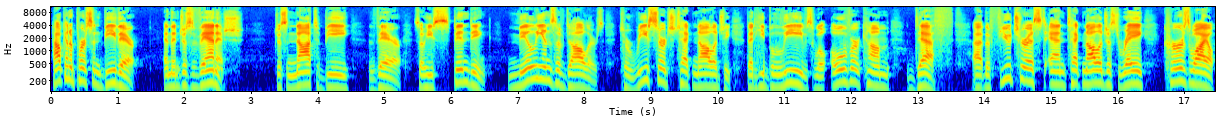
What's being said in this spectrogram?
How can a person be there and then just vanish, just not be there? So he's spending millions of dollars to research technology that he believes will overcome death. Uh, the futurist and technologist Ray Kurzweil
